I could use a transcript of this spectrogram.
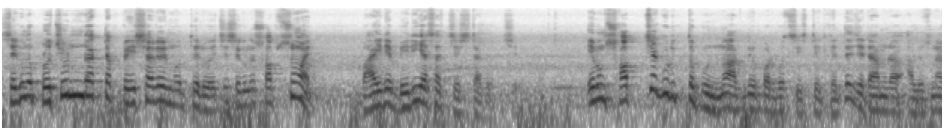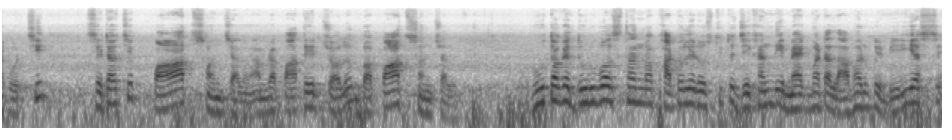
সেগুলো প্রচণ্ড একটা প্রেশারের মধ্যে রয়েছে, সেগুলো সবসময় বাইরে বেরিয়ে আসার চেষ্টা করছে। এবং সবচেয়ে গুরুত্বপূর্ণ আগ্নেয় পর্বত সৃষ্টির ক্ষেত্রে যেটা আমরা আলোচনা করছি, সেটা হচ্ছে পাত সঞ্চালন, আমরা পাতের চলন বা পাত সঞ্চালন ভূত্বকের দুর্বল স্থান বা ফাটলের অস্তিত্ব যেখান দিয়ে ম্যাগমাটা লাভারূপে বেরিয়ে আসছে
